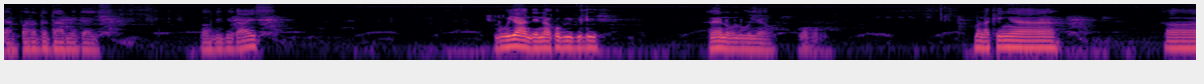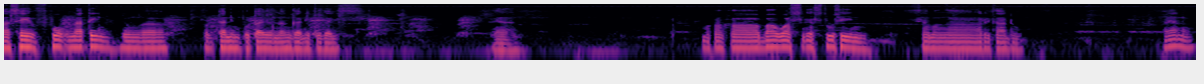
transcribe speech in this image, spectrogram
Yan, para dadami guys. No, ba guys? Luya, hindi na ako bibili. Ayan o, luya. Oh. Malaking ah, ah, save po natin yung ah, pagtanim po tayo ng ganito guys. Ayan. Makakabawas gastusin sa mga rekado. Ayan o.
